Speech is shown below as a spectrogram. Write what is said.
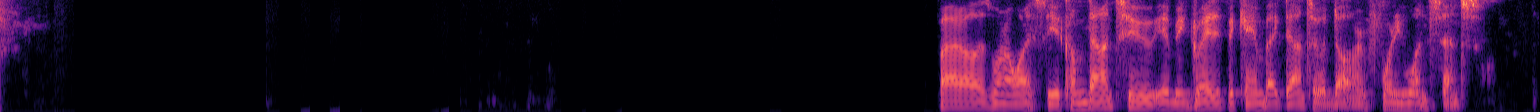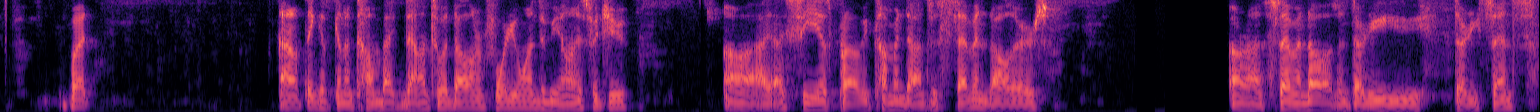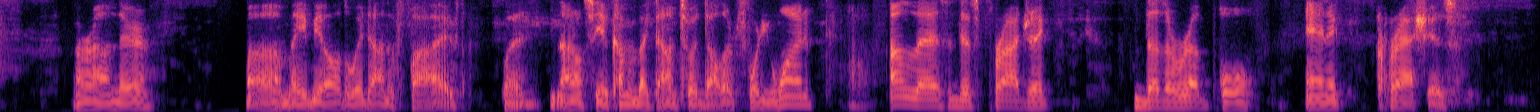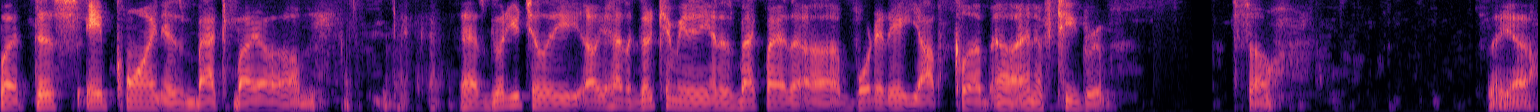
Five dollars when I want to see it come down to. It'd be great if it came back down to a dollar and forty-one cents. But I don't think it's gonna come back down to a dollar and forty-one. To be honest with you, uh, I, I see it's probably coming down to seven dollars, around seven dollars and 30, 30 cents, around there. Uh, maybe all the way down to five, but I don't see it coming back down to a dollar forty-one unless this project does a rug pull and it crashes. But this ape coin is backed by um it has good utility, uh, it has a good community and is backed by the uh Bored Ape Yacht Club uh, NFT group. So so yeah.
